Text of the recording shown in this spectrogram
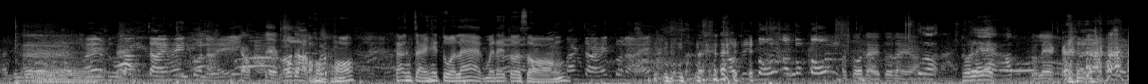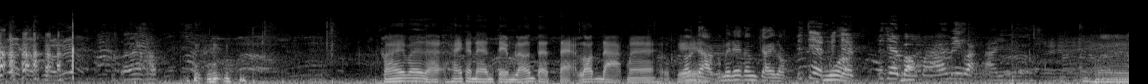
อันนี้เออ ไม่ตั้งใจให้ตัวไหนกับแต่รอดดาบอ๋อ ตั้งใจให้ตัวแรกไม่ได้ตัวสองตั้งใจให้ตัวไหน เอาที่โต๊ะเอาตรงๆเอาตัวไหนตัวไหนอะตัวตัวแรกครับ ตัวแรก เผื่อเลือกกับเผื่อเลือกตัวแรกครับไม่ไม่ละให้คะแนนเต็มแล้วตั้งแต่แตะรอดดากมาโอเครอดดาบก็ไม่ได้ตั้งใจหรอกพี่เจดพี่เจดพี่เจดบอกมาให้วิ่งหลังนายเยอะเออ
